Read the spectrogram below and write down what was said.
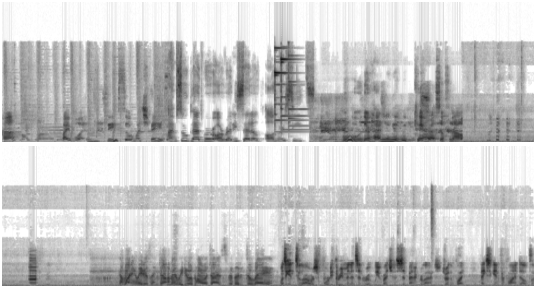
Huh? Five one. See, so much space. I'm so glad we're already settled on our seats. Ooh, they're handling it with care as of now. Good morning, ladies and gentlemen. We do apologize for the delay. Once again, two hours, 43 minutes en route. We invite you to sit back, relax, enjoy the flight. Thanks again for flying Delta.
